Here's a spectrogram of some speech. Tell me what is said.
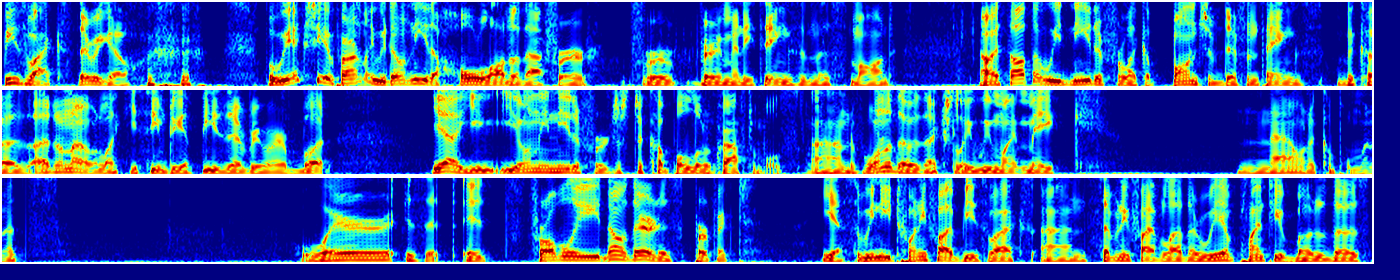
beeswax. There we go. but we actually apparently we don't need a whole lot of that for for very many things in this mod. Now I thought that we'd need it for like a bunch of different things because I don't know, like you seem to get bees everywhere, but yeah, you you only need it for just a couple little craftables, and one of those actually we might make now in a couple minutes. Where is it? It's probably, no, there it is. Perfect. Yeah, so we need 25 beeswax and 75 leather. We have plenty of both of those.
